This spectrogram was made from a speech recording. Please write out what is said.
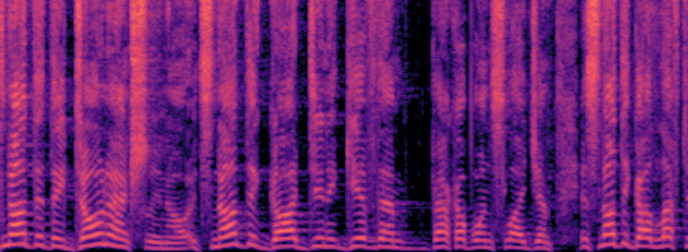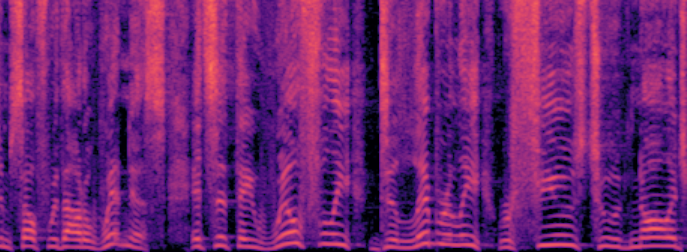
not that they don't actually know. It's not that God didn't give them, back up one slide, Jim. It's not that God left himself without a witness. It's that they willfully, deliberately refuse to acknowledge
